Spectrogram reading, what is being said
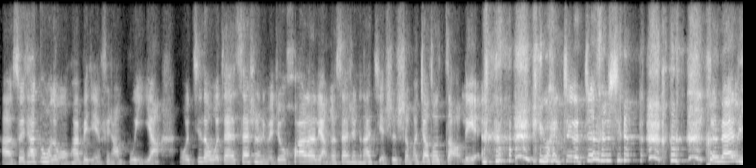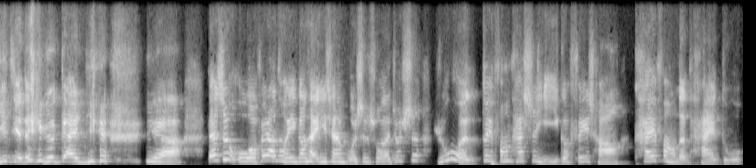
啊，所以她跟我的文化背景也非常不一样。我记得我在 session 里面就花了两个 session 跟她解释什么叫做早恋，因为这个真的是 很难理解的一个概念，Yeah。但是我非常同意刚才一山博士说的，就是如果对方他是以一个非常开放的态度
